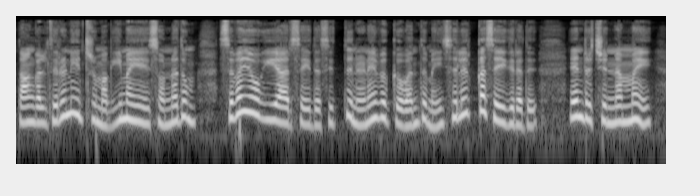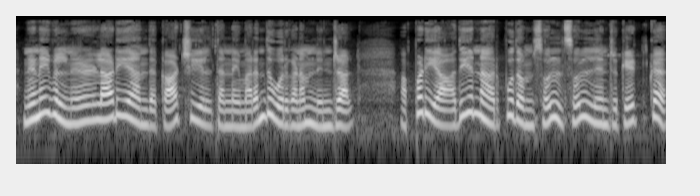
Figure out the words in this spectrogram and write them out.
தாங்கள் திருநீற்று மகிமையை சொன்னதும் சிவயோகியார் செய்த சித்து நினைவுக்கு வந்து மெய்சிலிர்க்க செய்கிறது என்று சின்னம்மை நினைவில் நிழலாடிய அந்த காட்சியில் தன்னை மறந்து ஒரு கணம் நின்றாள். அப்படியா அது என்ன அற்புதம்? சொல் சொல் என்று கேட்க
